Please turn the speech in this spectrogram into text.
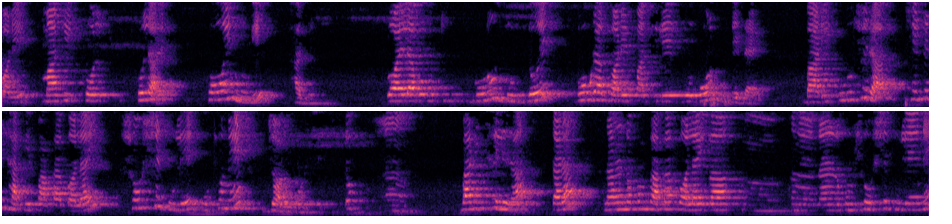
করে। মাটির খোল, খোলায় খই, মুড়ি, ভাজে। গয়লা গরুর দুধ দই বউরা ঘরের পাঁচিলে গোবর উঠে দেয়। বাড়ির পুরুষেরা খেতে থাকে পাকা কলাই সর্ষে তুলে উঠোনে জড়ো করছে। তো বাড়ির ছেলেরা তারা নানান রকম পাকা কলাই বা উম, আহ, নানান রকম সর্ষে তুলে এনে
